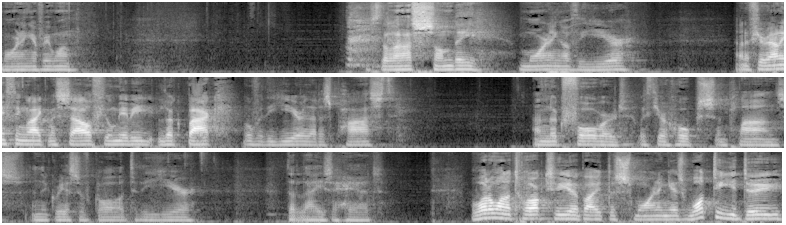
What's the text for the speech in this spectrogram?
Morning, everyone. It's the last Sunday morning of the year. And if you're anything like myself, you'll maybe look back over the year that has passed and look forward with your hopes and plans in the grace of God to the year that lies ahead. What I want to talk to you about this morning is what do you do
